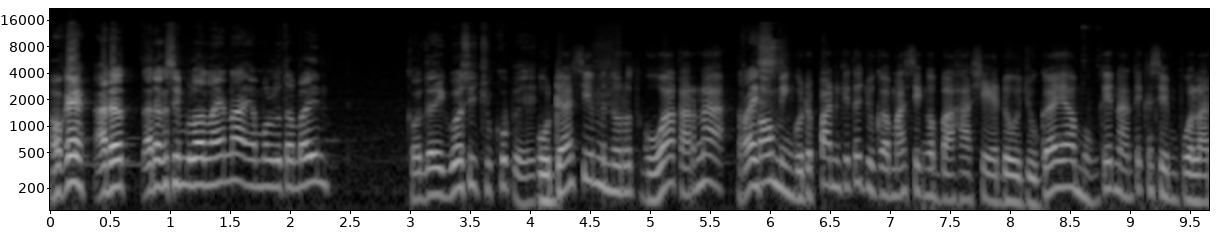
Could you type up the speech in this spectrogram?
oke ada ada kesimpulan lain lah yang mau lu tambahin kalau dari gue sih cukup ya. Udah sih menurut gue karena Rice. toh minggu depan kita juga masih ngebahas Shadow juga ya. Mungkin nanti kesimpulan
